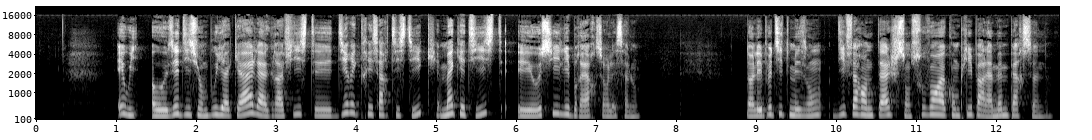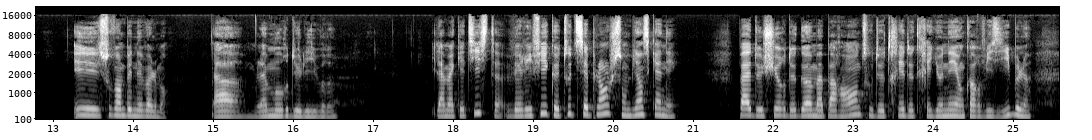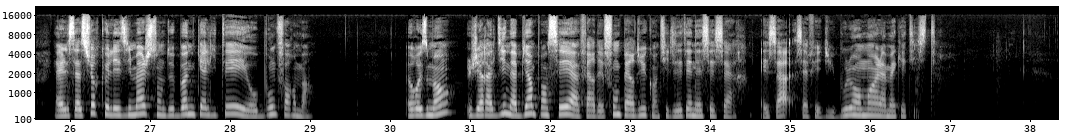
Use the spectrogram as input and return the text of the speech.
Et oui, aux éditions Bouyaka, la graphiste est directrice artistique, maquettiste et aussi libraire sur les salons. Dans les petites maisons, différentes tâches sont souvent accomplies par la même personne, et souvent bénévolement. Ah, l'amour du livre. La maquettiste vérifie que toutes ces planches sont bien scannées. Pas de chure de gomme apparente ou de traits de crayonné encore visibles. Elle s'assure que les images sont de bonne qualité et au bon format. Heureusement, Géraldine a bien pensé à faire des fonds perdus quand ils étaient nécessaires. Et ça, ça fait du boulot en moins à la maquettiste.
